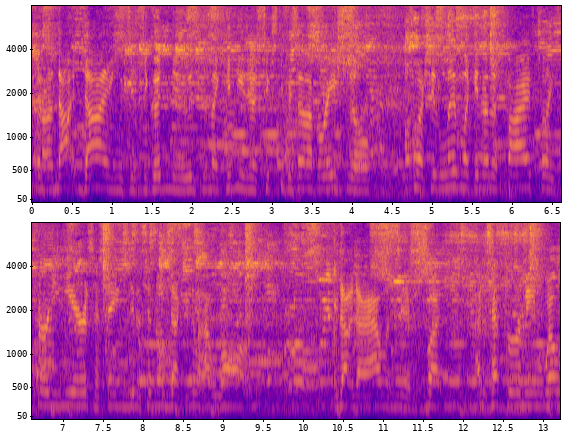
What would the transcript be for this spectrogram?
And I'm not dying, which is the good news, because my kidneys are 60% operational. So I should live like another five to like 30 years. Saying, they just don't exactly know how long without dialysis, but I just have to remain well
